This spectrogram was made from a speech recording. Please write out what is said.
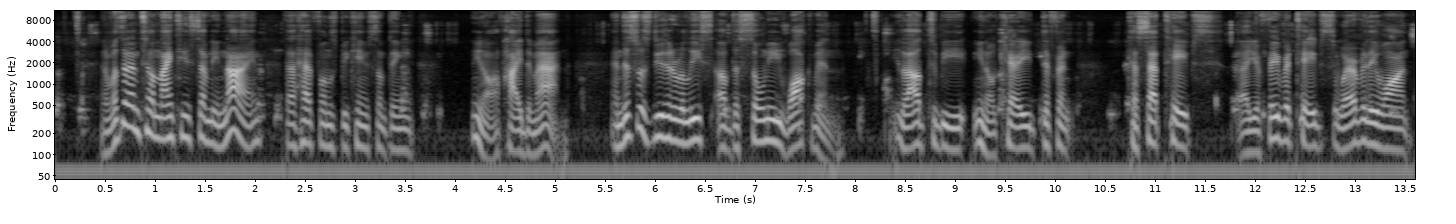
And it wasn't until 1979 that headphones became something, you know, of high demand and this was due to the release of the Sony Walkman, allowed to be you know carry different cassette tapes, uh, your favorite tapes wherever they want,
